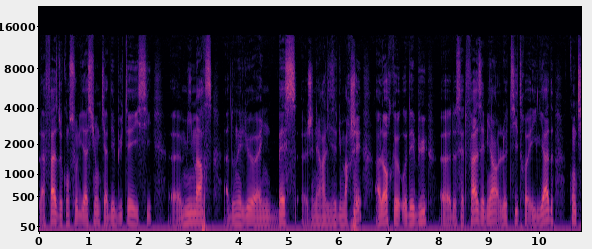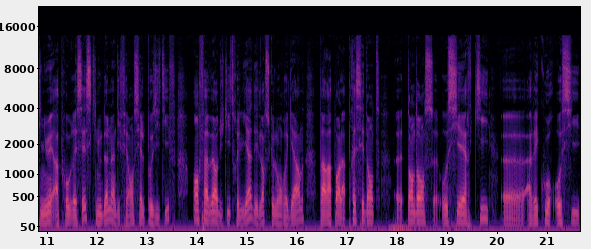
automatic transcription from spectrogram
la phase de consolidation qui a débuté ici euh, mi-mars a donné lieu à une baisse euh, généralisée du marché, alors qu'au début de cette phase, eh bien, le titre Iliad continuait à progresser, ce qui nous donne un différentiel positif en faveur du titre Iliad. Et lorsque l'on regarde par rapport à la précédente tendance haussière qui avait cours aussi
